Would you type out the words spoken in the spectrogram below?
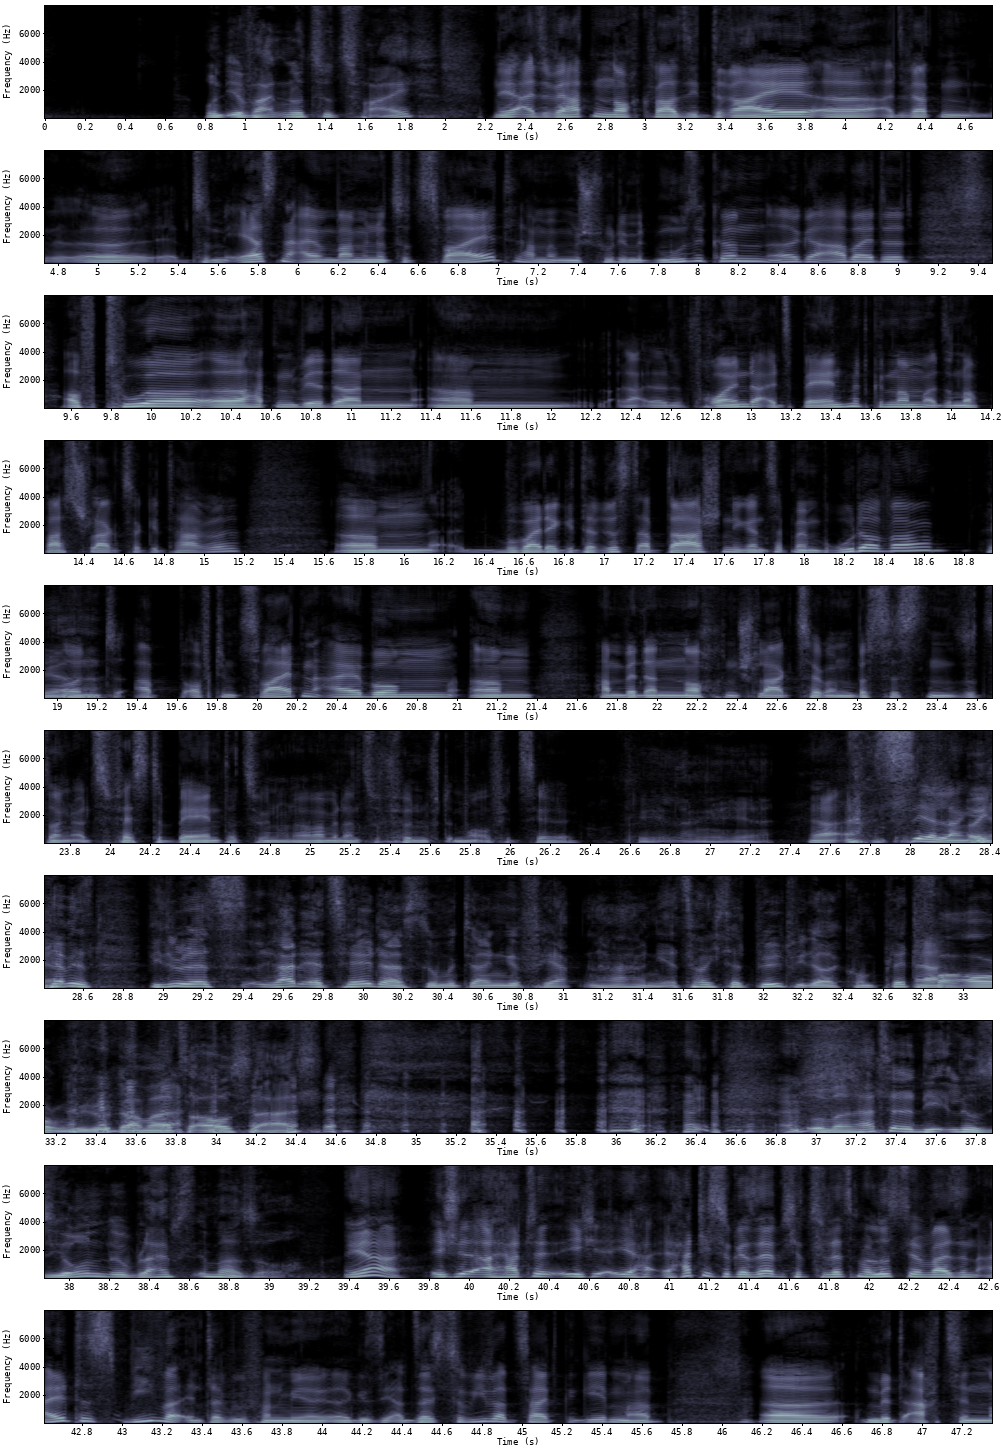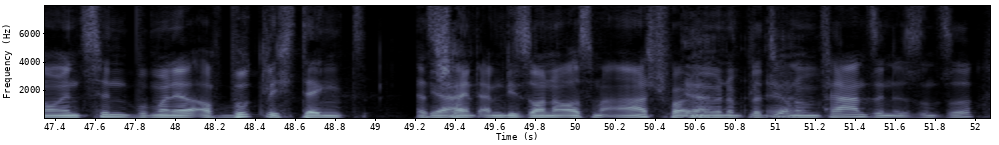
Und ihr wart nur zu zweit? Nee, also wir hatten noch quasi drei, äh, also wir hatten äh, zum ersten Album waren wir nur zu zweit, haben im Studio mit Musikern äh, gearbeitet. Auf Tour äh, hatten wir dann ähm, also Freunde als Band mitgenommen, also noch Bass, Schlagzeug, Gitarre. Ähm, wobei der Gitarrist ab da schon die ganze Zeit mein Bruder war. Ja. Und ab auf dem zweiten Album ähm, haben wir dann noch einen Schlagzeuger und einen Bassisten sozusagen als feste Band dazu genommen. Da waren wir dann zu fünft immer offiziell. Okay, lange her. Ja, sehr lange. Aber ich her. habe jetzt, wie du das gerade erzählt hast, du mit deinen gefärbten Haaren, jetzt habe ich das Bild wieder komplett Ja. vor Augen, wie du damals aussahst. Und man hatte die Illusion, du bleibst immer so. Ja, ich äh, hatte, ich äh, hatte ich sogar selbst. Ich habe zuletzt mal lustigerweise ein altes Viva-Interview von mir äh, gesehen, also das ich zur Viva-Zeit gegeben habe, äh, mit 18, 19, wo man ja auch wirklich denkt, es Ja. scheint einem die Sonne aus dem Arsch, vor allem Ja, wenn man dann plötzlich ja. auch noch im Fernsehen ist und so.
